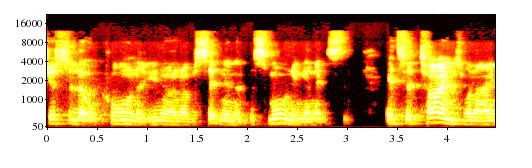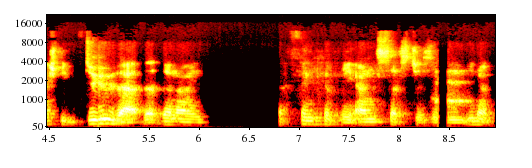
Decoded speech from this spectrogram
just a little corner, you know, and I was sitting in it this morning, and it's it's at times when I actually do that that then I, I think of the ancestors and you know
